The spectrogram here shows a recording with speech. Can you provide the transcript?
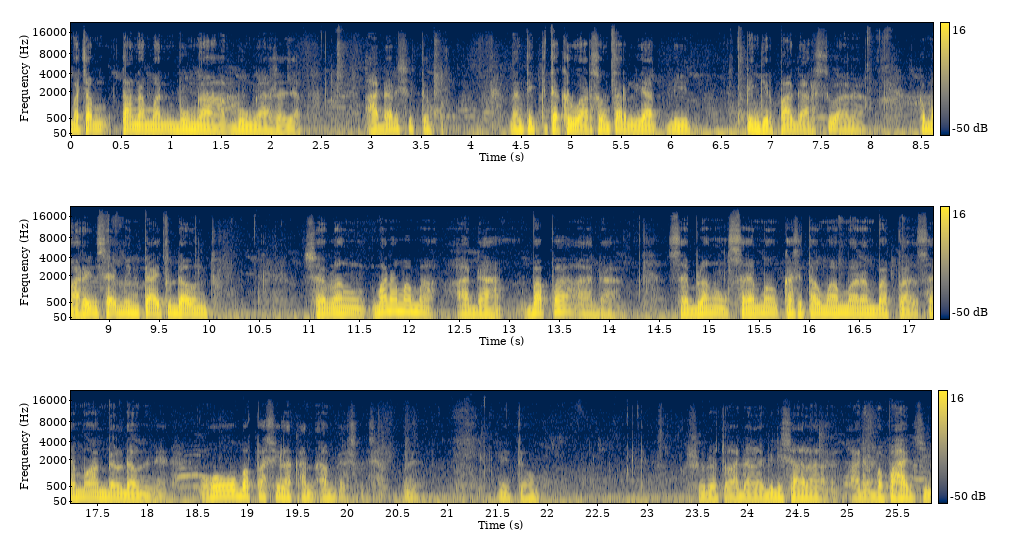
macam tanaman bunga bunga saja. Ada di situ. Nanti kita keluar sebentar lihat di pinggir pagar itu ada. Kemarin saya minta itu daun tuh saya bilang mana mama? Ada bapak ada. Saya bilang saya mau kasih tahu mama dan bapak. Saya mau ambil daun ini. Oh bapak silakan ambil. Itu. Sudah tuh ada lagi di sana. Ada bapak haji.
